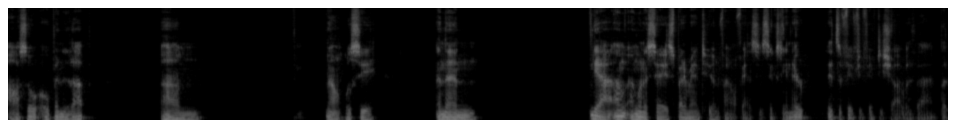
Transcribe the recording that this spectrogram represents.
also open it up. Um, no, we'll see. And then, yeah, I'm, I'm going to say Spider Man 2 and Final Fantasy 16. They're, it's a 50 50 shot with that, but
